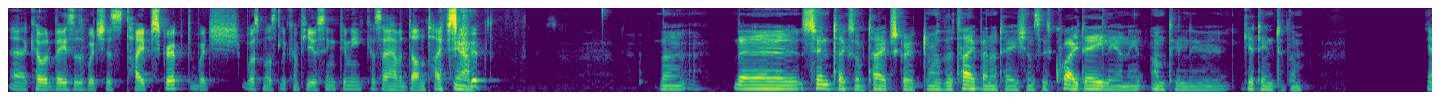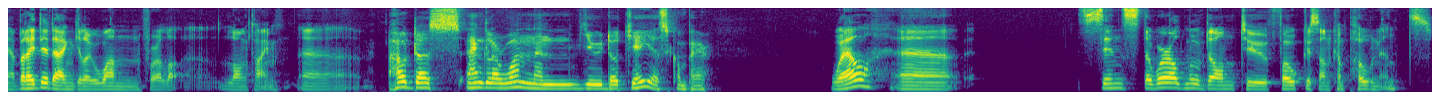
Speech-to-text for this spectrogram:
uh, code bases, which is TypeScript, which was mostly confusing to me because I haven't done TypeScript. the the syntax of TypeScript or the type annotations is quite alien until you get into them. Yeah, but I did Angular 1 for a lo- long time. Uh, How does Angular 1 and Vue.js compare? Well, uh, since the world moved on to focus on components,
